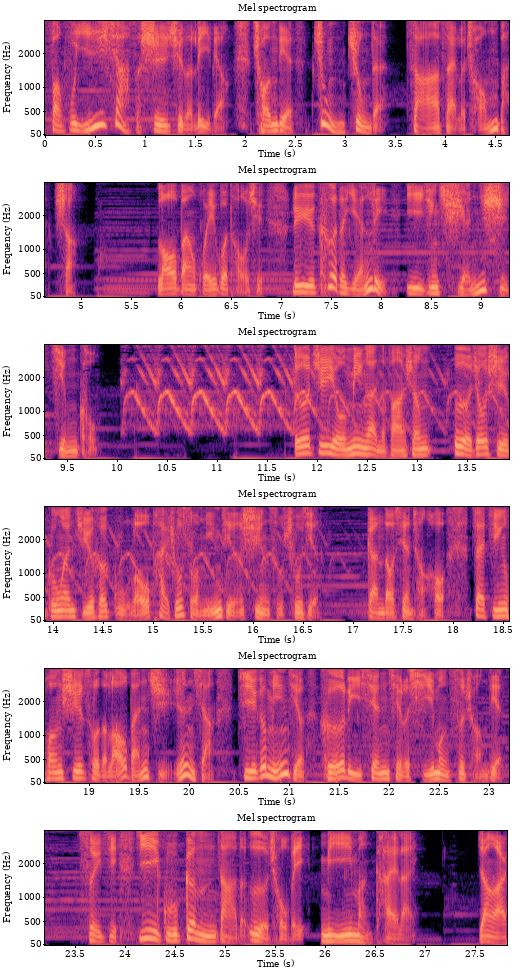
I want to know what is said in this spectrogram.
仿佛一下子失去了力量，床垫重重的砸在了床板上。老板回过头去，旅客的眼里已经全是惊恐。得知有命案的发生，鄂州市公安局和鼓楼派出所民警迅速出警。赶到现场后，在惊慌失措的老板指认下，几个民警合力掀起了席梦思床垫，随即一股更大的恶臭味弥漫开来。然而，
